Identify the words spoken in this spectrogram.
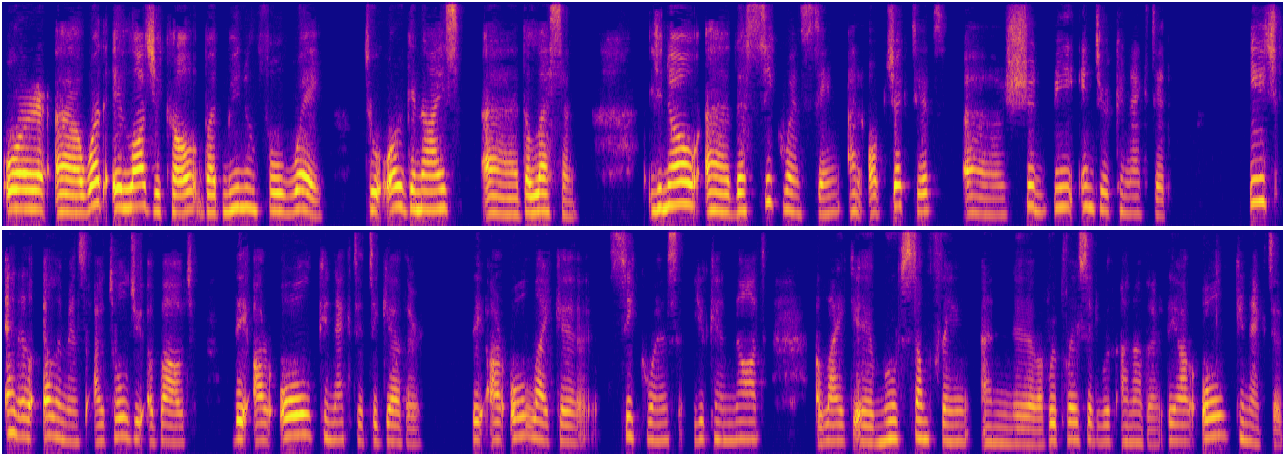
Or uh, what a logical but meaningful way to organize uh, the lesson? You know uh, the sequencing and objectives should be interconnected. Each elements i told you about they are all connected together. They are all like a sequence. You cannot like uh, move something and uh, replace it with another. They are all connected.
